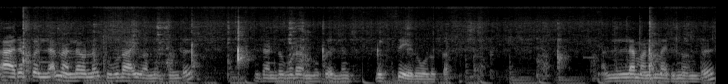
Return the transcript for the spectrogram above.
അരപ്പെല്ലാം നല്ലവണ്ണം ചൂടായി വന്നിട്ടുണ്ട്. രണ്ടും കൂടെ നമുക്ക് എല്ലാം മിക്സ് ചെയ്ത് കൊടുക്കാം. നല്ല മണം വരുന്നുണ്ട്.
